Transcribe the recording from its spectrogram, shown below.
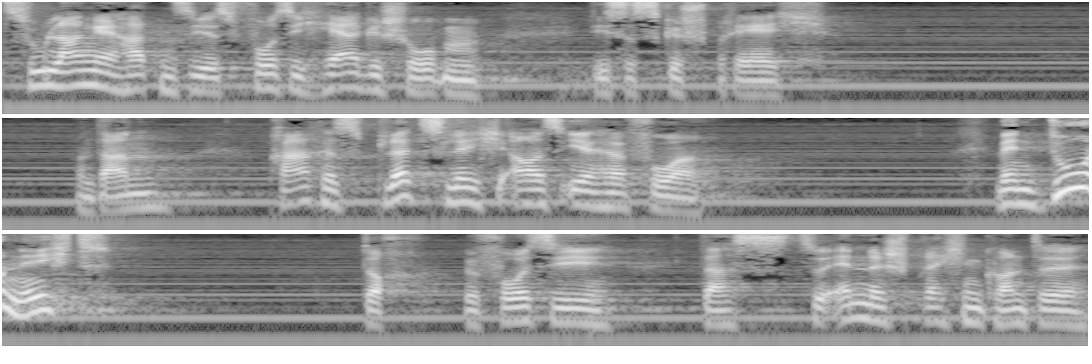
Zu lange hatten sie es vor sich hergeschoben, dieses Gespräch. Und dann brach es plötzlich aus ihr hervor. Wenn du nicht, doch bevor sie das zu Ende sprechen konnte,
